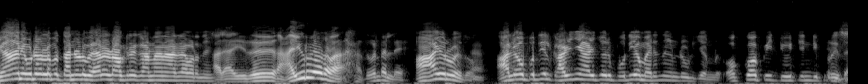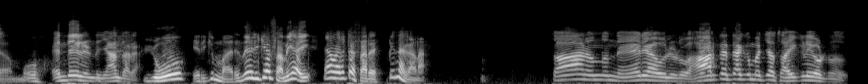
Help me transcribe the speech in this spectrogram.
ഞാൻ ഇവിടെ ഉള്ളപ്പോ തന്നോട് വേറെ ഡോക്ടറെ കാണാൻ ആരാ പറഞ്ഞു? അല്ല ഇത് ആയുർവേദമാ അതുകൊണ്ടല്ലേ. ആയുർവേദം. അലോപ്പതിയിൽ കഴിഞ്ഞ ആഴ്ച ഒരു പുതിയ മരുന്ന് കണ്ടുപിടിച്ചിട്ടുണ്ട്. ട്വന്റി പ്രിസ് കയ്യിലുണ്ട് ഞാൻ തരാം. അയ്യോ എനിക്ക് മരുന്ന് കഴിക്കാൻ സമയമായി ഞാൻ വരട്ടെ സാറേ പിന്നെ കാണാം. താനൊന്നും നേരെ ആവൂലോ ഹാർട്ട് അറ്റാക്ക് വെച്ചാ സൈക്കിളിൽ ഓട്ടണത്.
